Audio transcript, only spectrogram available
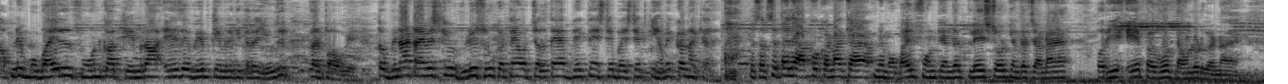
अपने मोबाइल फ़ोन का कैमरा एज ए वेब कैमरे की तरह यूज़ कर पाओगे। तो बिना टाइम वेस्ट के वीडियो शुरू करते हैं और चलते हैं, देखते हैं स्टेप बाय स्टेप की हमें करना क्या है। तो सबसे पहले आपको करना क्या है, अपने मोबाइल फ़ोन के अंदर प्ले स्टोर के अंदर जाना है और ये ऐप है, वो डाउनलोड करना है।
